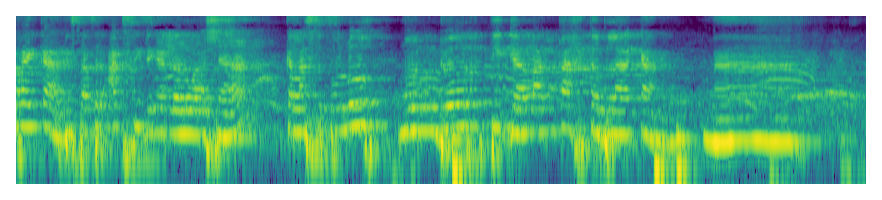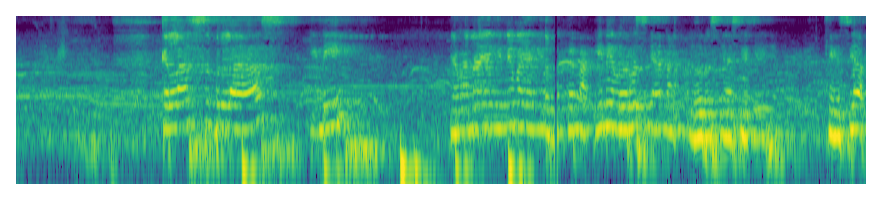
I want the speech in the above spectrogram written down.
mereka bisa beraksi dengan leluasa, kelas 10 mundur tiga langkah ke belakang. Nah, kelas 11 ini yang mana yang ini pak yang ini kena ini lurusnya nak lurusnya sini oke siap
